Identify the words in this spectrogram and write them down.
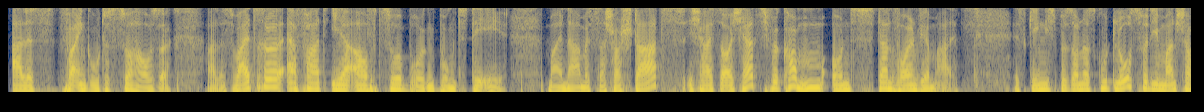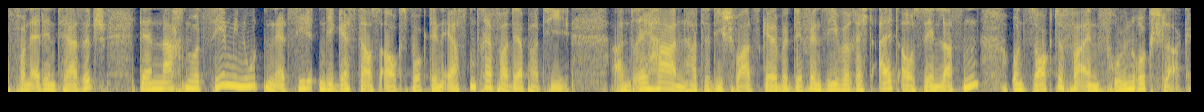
Alles für ein gutes Zuhause. Alles weitere erfahrt ihr auf zurbrüggen.de. Mein Name ist Sascha Staat. Ich heiße euch herzlich willkommen und dann wollen wir mal. Es ging nicht besonders gut los für die Mannschaft von Edin Terzic, denn nach nur zehn Minuten erzielten die Gäste aus Augsburg den ersten Treffer der Partie. André Hahn hatte die schwarz-gelbe Defensive recht alt aussehen lassen und sorgte für einen frühen Rückschlag.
